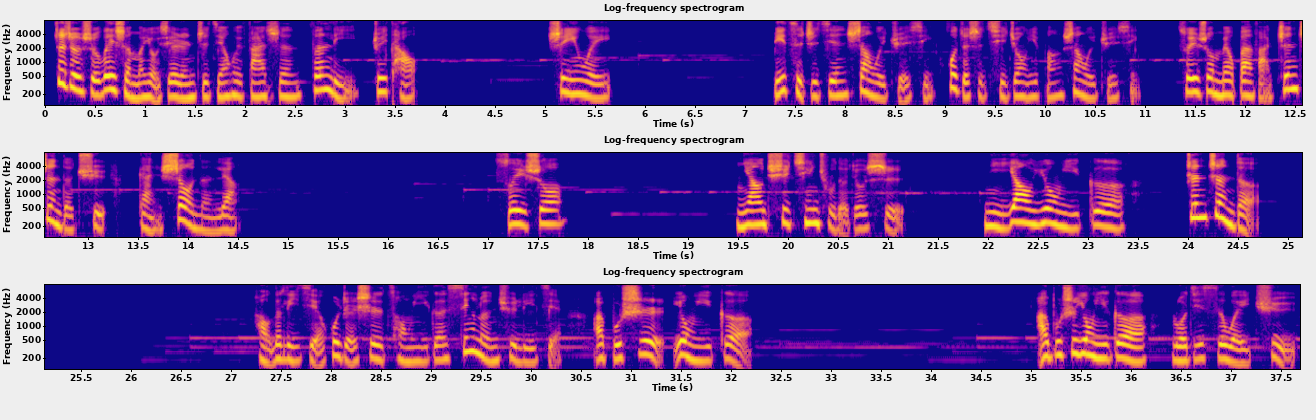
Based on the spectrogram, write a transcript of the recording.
这就是为什么有些人之间会发生分离、追逃，是因为。彼此之间尚未觉醒，或者是其中一方尚未觉醒，所以说没有办法真正的去感受能量。所以说，你要去清楚的就是，你要用一个真正的好的理解，或者是从一个心轮去理解，而不是用一个，而不是用一个。逻辑思维去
